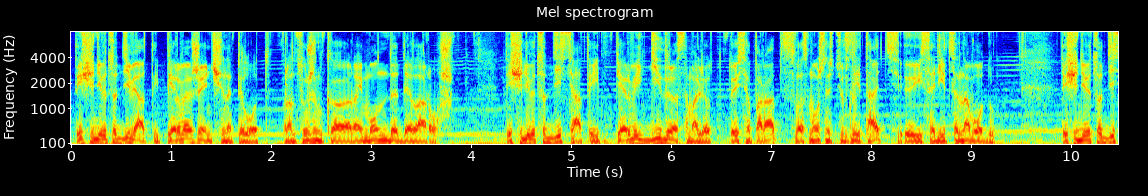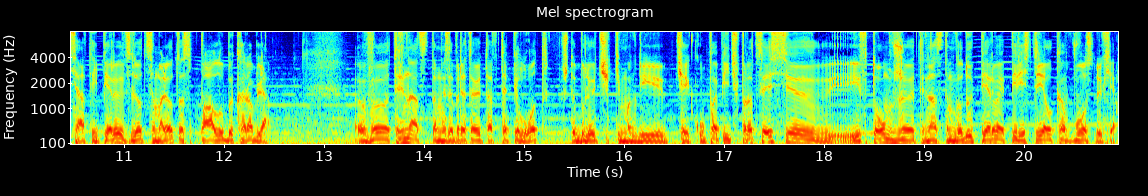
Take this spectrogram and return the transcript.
1909. Первая женщина-пилот, француженка Раймонда де Ларош. 1910. Первый гидросамолет, то есть аппарат с возможностью взлетать и садиться на воду. 1910. Первый взлет самолета с палубы корабля. В 13-м изобретают автопилот, чтобы летчики могли чайку попить в процессе. И в том же 13 году первая перестрелка в воздухе.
